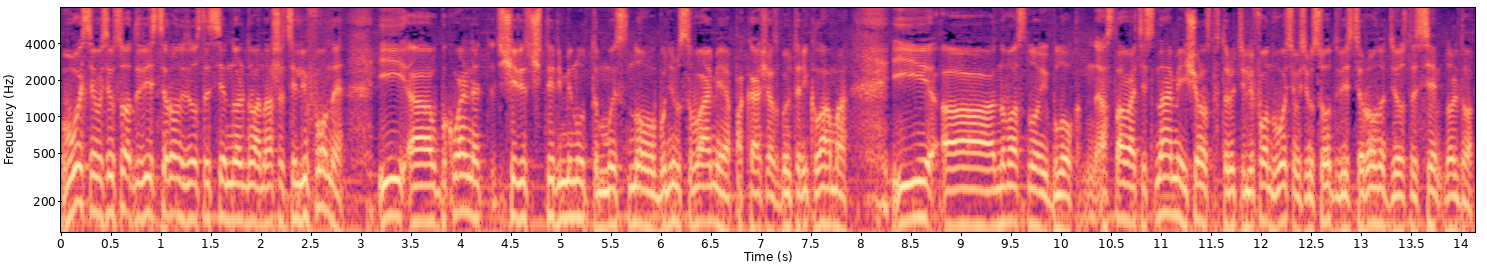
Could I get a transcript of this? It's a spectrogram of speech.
8 800 200 ровно 9702 наши телефоны. И э, буквально через 4 минуты мы снова будем с вами. А пока сейчас будет реклама и э, новостной блок. Оставайтесь с нами. Еще раз повторю, телефон 8 800 200 ровно 9702.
